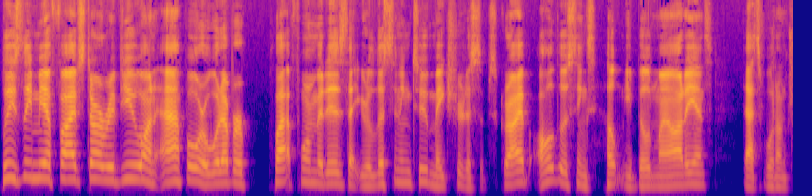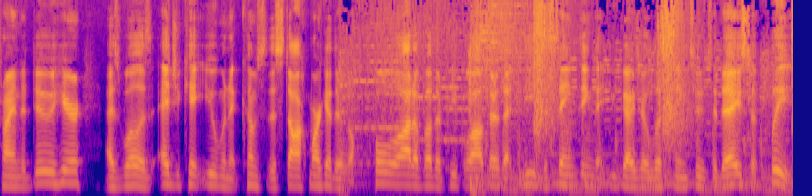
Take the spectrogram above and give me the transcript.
please leave me a five star review on Apple or whatever platform it is that you're listening to. Make sure to subscribe. All those things help me build my audience. That's what I'm trying to do here, as well as educate you when it comes to the stock market. There's a whole lot of other people out there that need the same thing that you guys are listening to today. So please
